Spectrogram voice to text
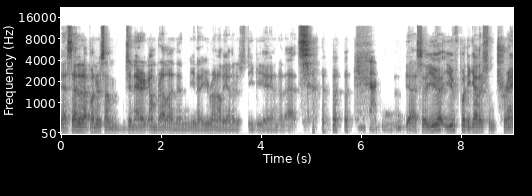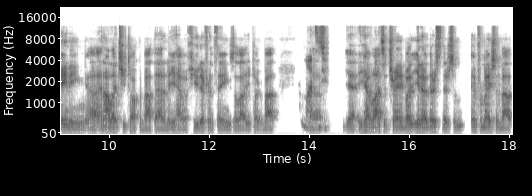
yeah, set it up under some generic umbrella, and then you know you run all the others DBA under that. exactly. Yeah. So you you've put together some training, uh, and I'll let you talk about that. I know you have a few different things. A lot you talk about. Lots. Uh, yeah, you have lots of training, but you know, there's there's some information about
